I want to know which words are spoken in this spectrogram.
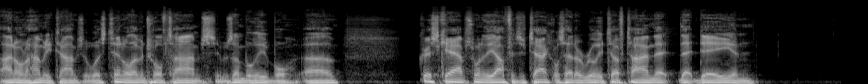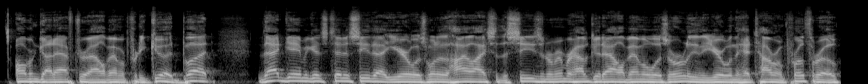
I don't know how many times it was 10, 11, 12 times. It was unbelievable. Uh, Chris Capps, one of the offensive tackles, had a really tough time that, that day, and Auburn got after Alabama pretty good. But that game against Tennessee that year was one of the highlights of the season. Remember how good Alabama was early in the year when they had Tyrone Prothro.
